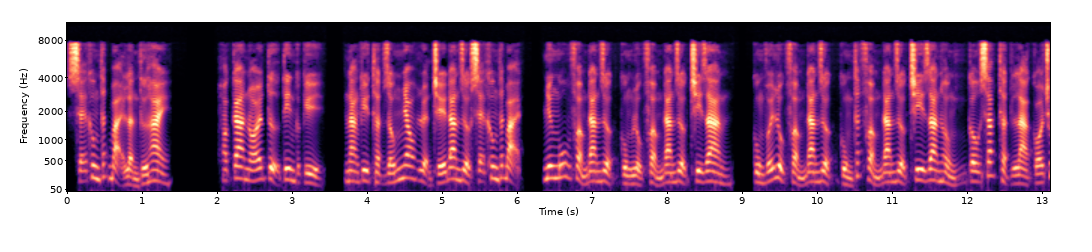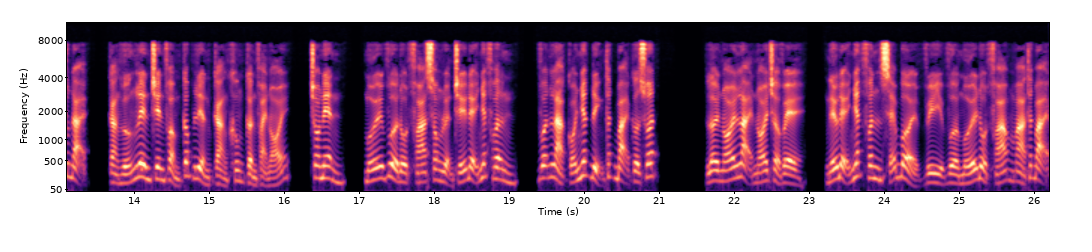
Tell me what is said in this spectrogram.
sẽ không thất bại lần thứ hai. Hoặc ca nói tự tin cực kỳ, nàng kỳ thật giống nhau luyện chế đan dược sẽ không thất bại, nhưng ngũ phẩm đan dược cùng lục phẩm đan dược chi gian, cùng với lục phẩm đan dược cùng thất phẩm đan dược chi gian hồng câu sắc thật là có chút đại, càng hướng lên trên phẩm cấp liền càng không cần phải nói, cho nên, mới vừa đột phá xong luyện chế đệ nhất phân, vẫn là có nhất định thất bại cơ suất. Lời nói lại nói trở về, nếu đệ nhất phân sẽ bởi vì vừa mới đột phá mà thất bại,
